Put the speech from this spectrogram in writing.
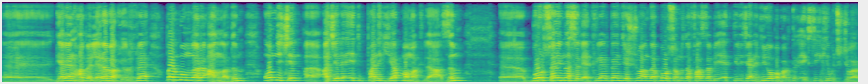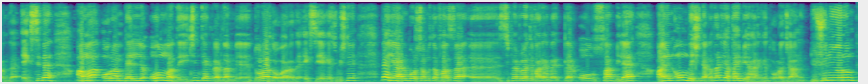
E, gelen haberlere bakıyoruz ve ben bunları anladım. Onun için e, acele edip panik yapmamak lazım. E, borsayı nasıl etkiler? Bence şu anda borsamızda fazla bir etkileyeceğini Viyop'a baktık eksi iki buçuk civarında eksi de ama oran belli olmadığı için tekrardan e, dolar da o arada eksiye geçmişti. Ben yarın borsamızda fazla e, spekülatif hareketler olsa bile ayın 15'ine kadar yatay bir hareket olacağını düşünüyorum.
